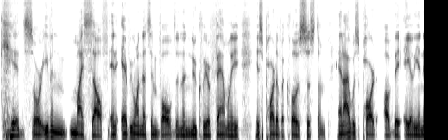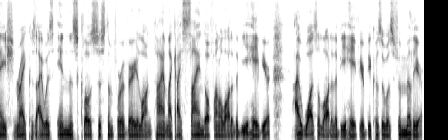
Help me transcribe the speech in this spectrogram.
kids, or even myself, and everyone that's involved in the nuclear family is part of a closed system. And I was part of the alienation, right? Because I was in this closed system for a very long time. Like I signed off on a lot of the behavior. I was a lot of the behavior because it was familiar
